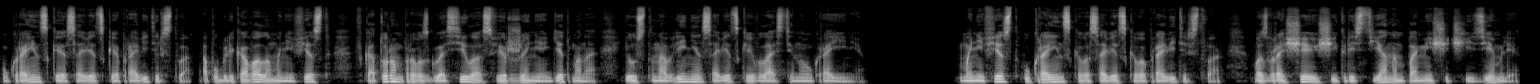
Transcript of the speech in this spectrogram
украинское советское правительство опубликовало манифест, в котором провозгласило свержение гетмана и установление советской власти на Украине. Манифест украинского советского правительства, возвращающий крестьянам помещичьи земли,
